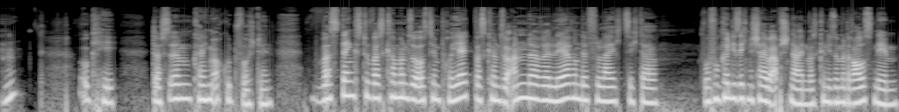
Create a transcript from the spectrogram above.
Mhm. Okay, das ähm, kann ich mir auch gut vorstellen. Was denkst du, was kann man so aus dem Projekt, was können so andere Lehrende vielleicht sich da, wovon können die sich eine Scheibe abschneiden, was können die so mit rausnehmen,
